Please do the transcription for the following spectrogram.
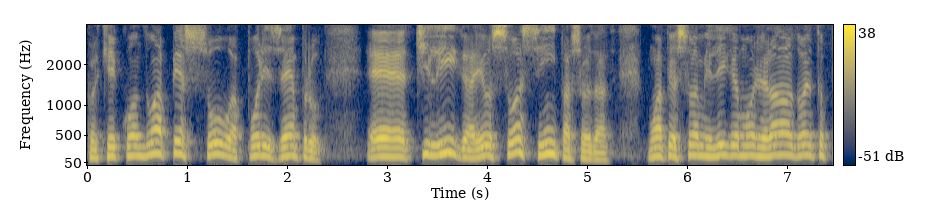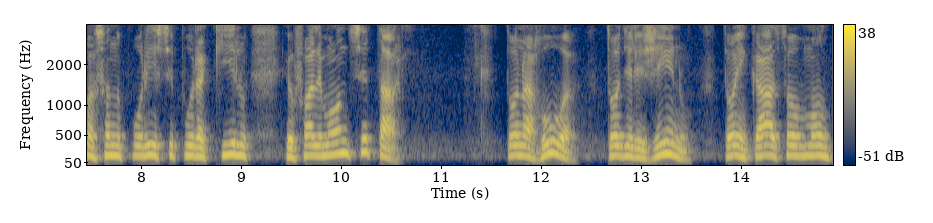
porque quando uma pessoa, por exemplo, é, te liga, eu sou assim, pastor Dato, uma pessoa me liga, irmão Geraldo, olha, eu estou passando por isso e por aquilo, eu falo, irmão, onde você está? Estou na rua, estou dirigindo, estou em casa, estou,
